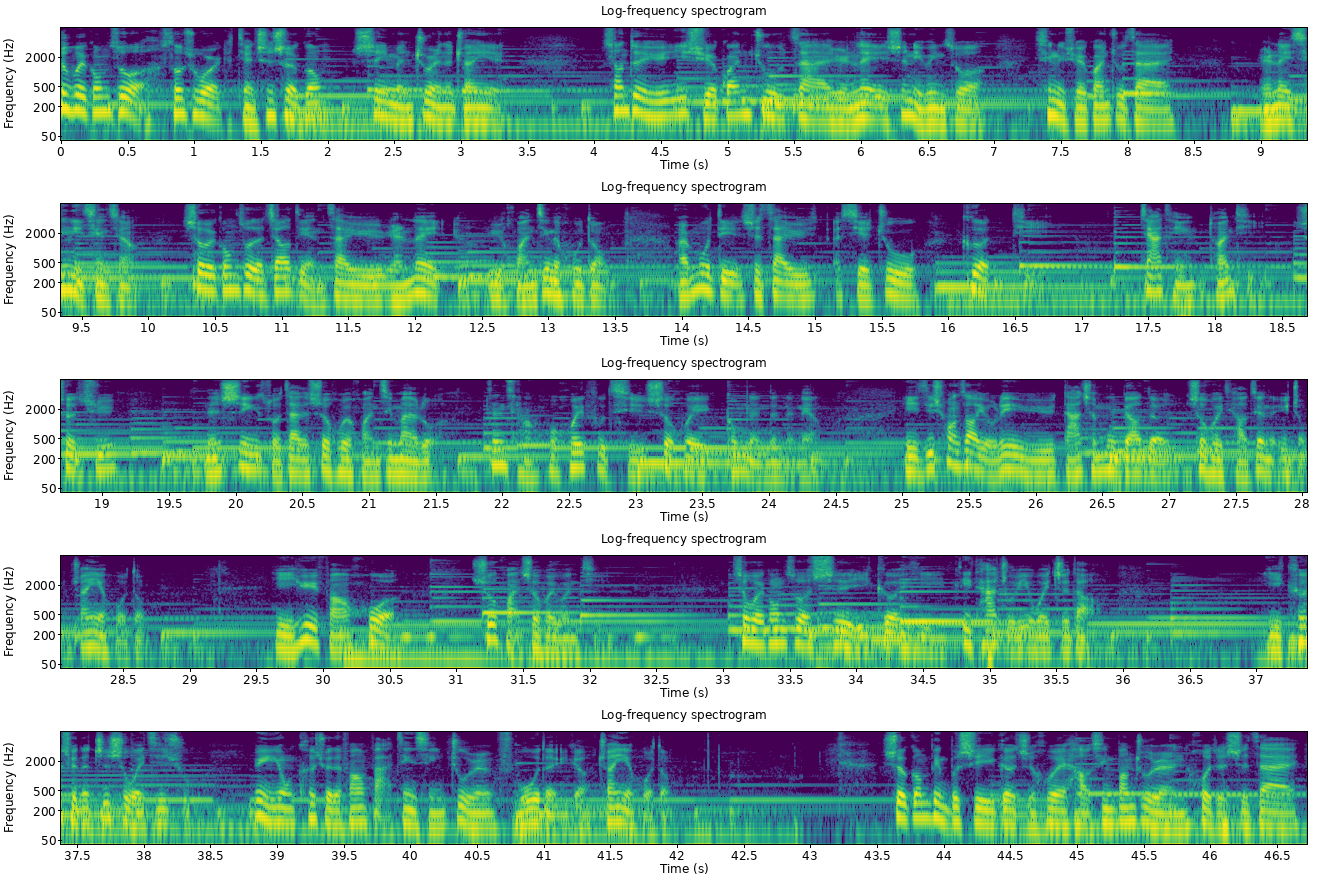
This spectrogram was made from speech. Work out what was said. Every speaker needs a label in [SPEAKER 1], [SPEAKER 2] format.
[SPEAKER 1] 社会工作 （social work） 简称社工，是一门助人的专业。相对于医学关注在人类生理运作，心理学关注在人类心理现象，社会工作的焦点在于人类与环境的互动，而目的是在于协助个体、家庭、团体、社区能适应所在的社会环境脉络，增强或恢复其社会功能的能量，以及创造有利于达成目标的社会条件的一种专业活动。以预防或舒缓社会问题。社会工作是一个以利他主义为指导，以科学的知识为基础，运用科学的方法进行助人服务的一个专业活动。社工并不是一个只会好心帮助人，或者是在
